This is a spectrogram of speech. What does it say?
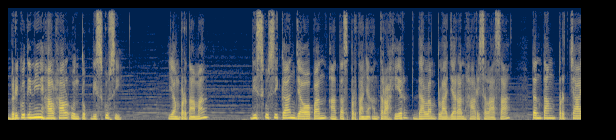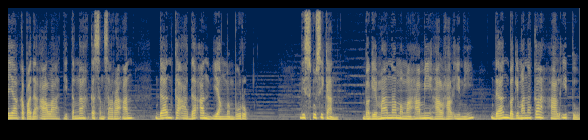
Berikut ini hal-hal untuk diskusi. Yang pertama, diskusikan jawaban atas pertanyaan terakhir dalam pelajaran hari Selasa tentang percaya kepada Allah di tengah kesengsaraan dan keadaan yang memburuk. Diskusikan bagaimana memahami hal-hal ini dan bagaimanakah hal itu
